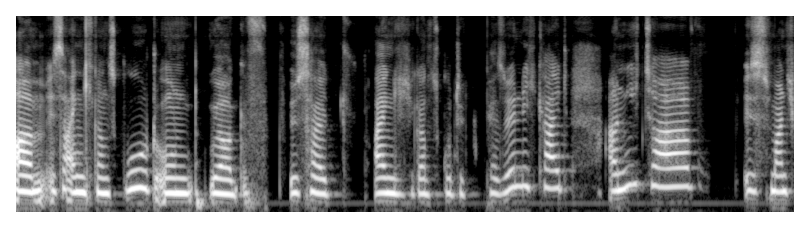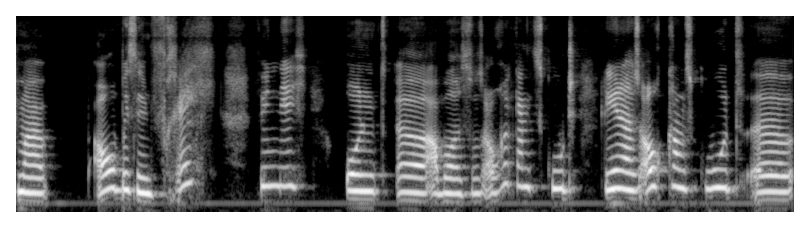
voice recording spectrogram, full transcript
Ähm, ist eigentlich ganz gut und ja, ist halt eigentlich eine ganz gute Persönlichkeit. Anita ist manchmal auch ein bisschen frech, finde ich. Und äh, aber ist sonst auch ganz gut. Lena ist auch ganz gut. Äh,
